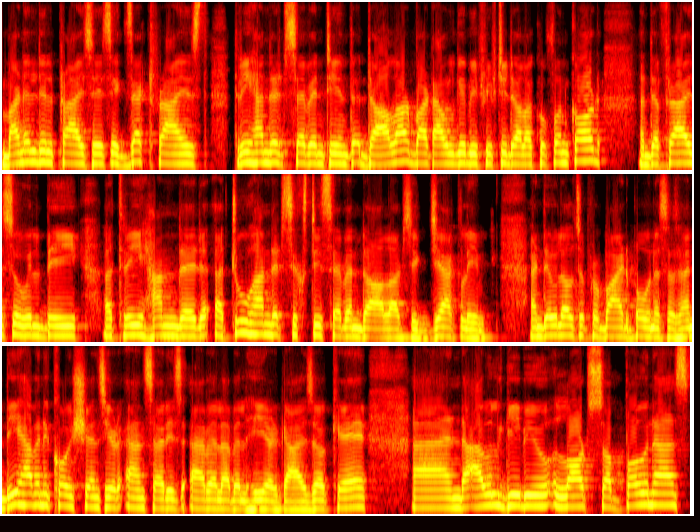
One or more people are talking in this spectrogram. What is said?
bundle deal price is exact price $317. But I will give you $50 coupon code. And the price will be uh, 300 uh, $267 exactly. And they will also provide bonuses. And do you have any questions? Your answer is available here, guys. Okay. And I will give you lots of bonus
